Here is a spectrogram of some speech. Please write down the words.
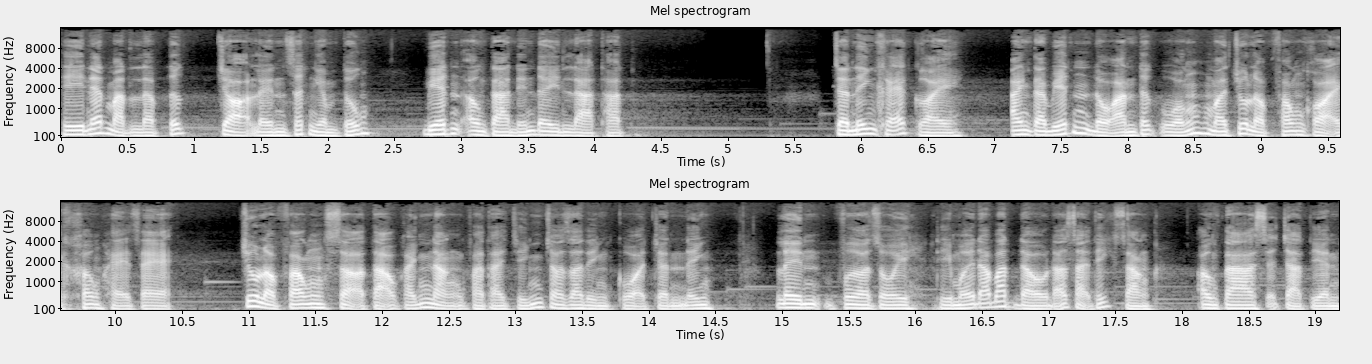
thì nét mặt lập tức trở lên rất nghiêm túc, biết ông ta đến đây là thật. Trần Ninh khẽ cười, anh ta biết đồ ăn thức uống mà Chu Lập Phong gọi không hề rẻ. Chu Lập Phong sợ tạo gánh nặng và tài chính cho gia đình của Trần Ninh. Lên vừa rồi thì mới đã bắt đầu đã giải thích rằng ông ta sẽ trả tiền.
